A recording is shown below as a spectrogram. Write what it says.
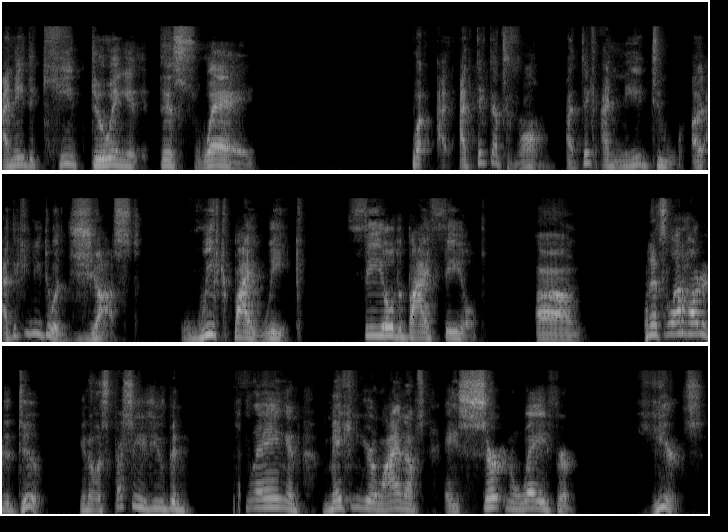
I need to keep doing it this way. But I, I think that's wrong. I think I need to I, I think you need to adjust week by week, field by field. Um and it's a lot harder to do, you know, especially if you've been playing and making your lineups a certain way for years.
